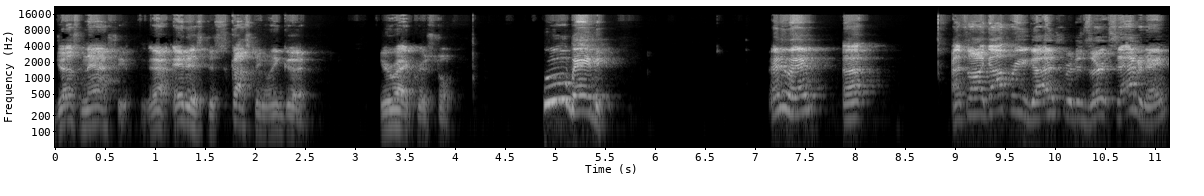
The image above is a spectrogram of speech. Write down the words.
Just nasty. Yeah, it is disgustingly good. You're right, Crystal. Woo, baby. Anyway, uh, that's all I got for you guys for dessert Saturday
